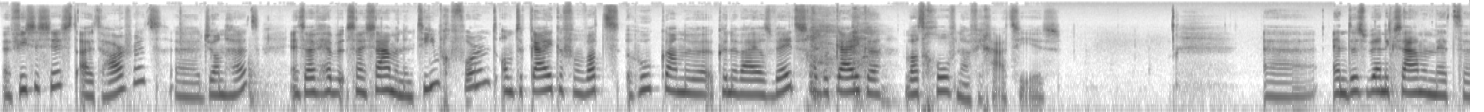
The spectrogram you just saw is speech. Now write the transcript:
een fysicist uit Harvard, uh, John Hutt. En zij hebben, zijn samen een team gevormd om te kijken van wat, hoe kan we, kunnen wij als wetenschap bekijken wat golfnavigatie is. En dus ben ik samen met uh,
